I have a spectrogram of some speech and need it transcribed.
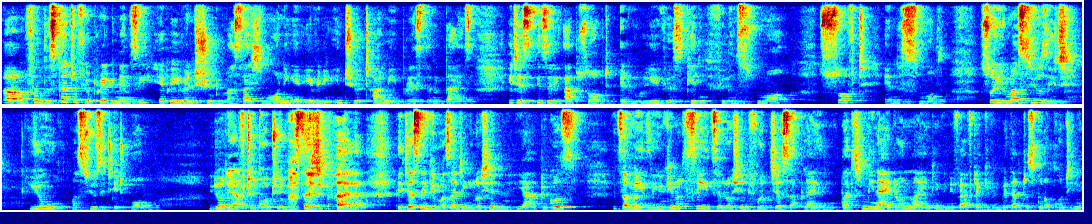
um, from the start of your pregnancy, happy event should be massaged morning and evening into your tummy, breast, and thighs. It is easily absorbed and will leave your skin feeling small, soft, and smooth. So you must use it. You must use it at home. You don't have to go to a massage parlor. They just say the massaging lotion, yeah, because it's amazing. You cannot say it's a lotion for just applying. But me i don't mind. Even if after giving birth i'm just going to continue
